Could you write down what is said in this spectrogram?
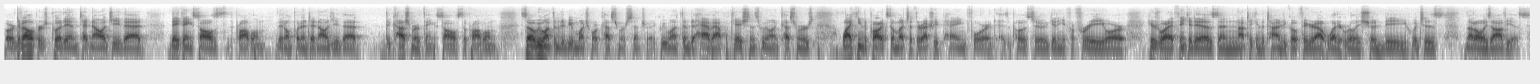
or developers put in technology that they think solves the problem. They don't put in technology that the customer thinks solves the problem. So we want them to be much more customer centric. We want them to have applications. We want customers liking the product so much that they're actually paying for it as opposed to getting it for free or here's what I think it is and not taking the time to go figure out what it really should be, which is not always obvious.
